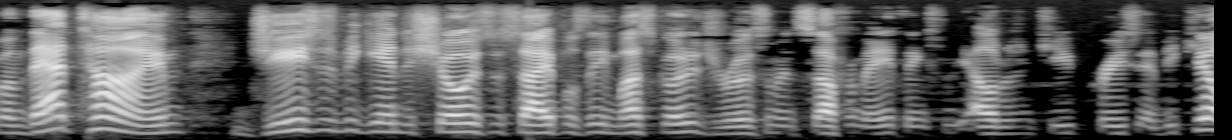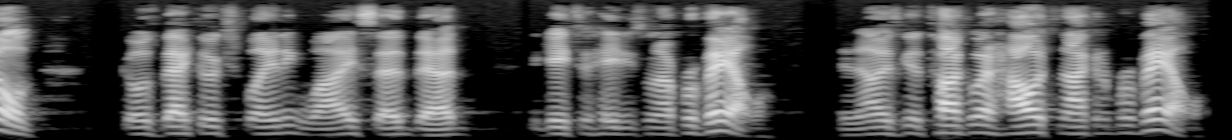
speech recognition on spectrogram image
From that time, Jesus began to show his disciples that he must go to Jerusalem and suffer many things from the elders and chief priests and be killed. goes back to explaining why I said that the gates of Hades will not prevail. And now he's going to talk about how it's not going to prevail.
